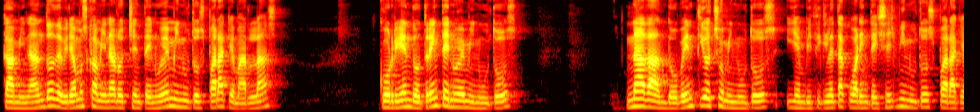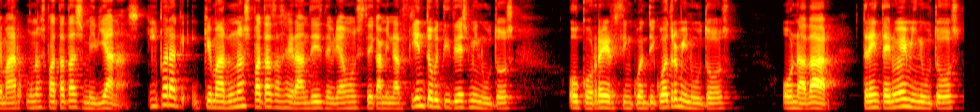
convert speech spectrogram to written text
caminando, deberíamos caminar 89 minutos para quemarlas, corriendo 39 minutos, nadando 28 minutos y en bicicleta 46 minutos para quemar unas patatas medianas. Y para quemar unas patatas grandes deberíamos de caminar 123 minutos o correr 54 minutos o nadar 39 minutos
